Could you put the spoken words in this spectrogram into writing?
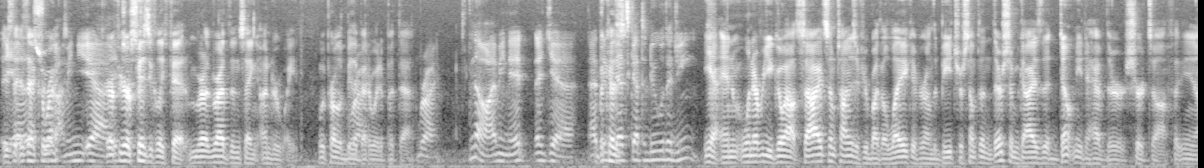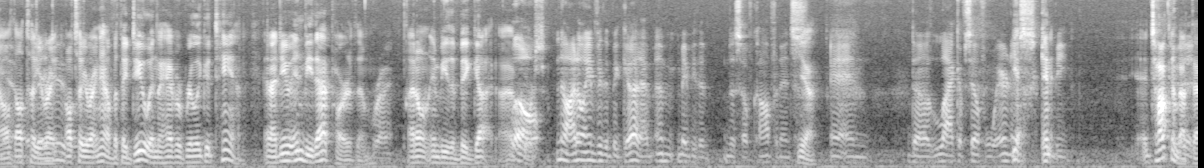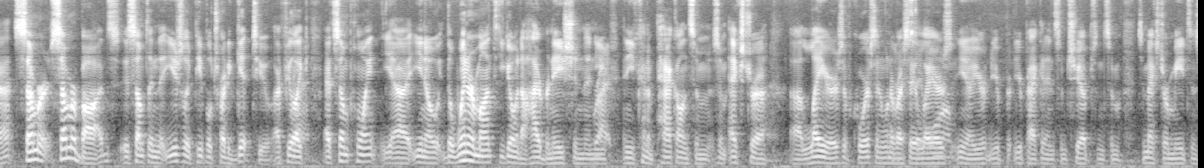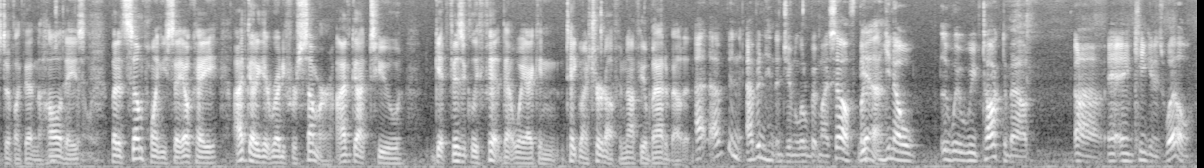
Is, yeah, that, is that that's true. correct? I mean, yeah. or if you're just- physically fit, rather than saying underweight, would probably be the Right. better way to put that. Right. No, I mean it. uh, yeah, I think Because- that's got to do with the gene. Yeah, and whenever you go outside, sometimes if you're by the lake, if you're on the beach or something, there's some guys that don't need to have their shirts off. You know, I'll, I'll tell you right. do. I'll tell you right now, but they do, and they have a really good tan, and I do envy that part of them. Right. I don't envy the big gut, of well, course. no, I don't envy the big gut. I, maybe the the self confidence. Yeah. And the lack of self awareness Yeah, can and- be. Talking about that, summer summer bods is something that usually people try to get to. I feel like at some point, yeah, you know, the winter month you go into hibernation and Right. you and you kind of pack on some some extra uh, layers, of course. And whenever I say layers, warm. you know, you're, you're you're packing in some chips and some some extra meats and stuff like that in the holidays. definitely. But at some point, you say, okay, I've got to get ready for summer. I've got to get physically fit. That way, I can take my shirt off and not feel bad about it. I, I've been I've been hitting the gym a little bit myself, but Yeah. you know, we, we've talked about, uh, and, and Keegan as well.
